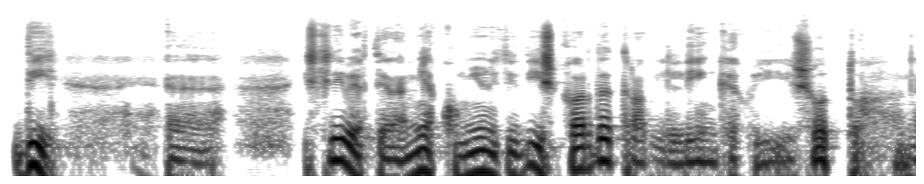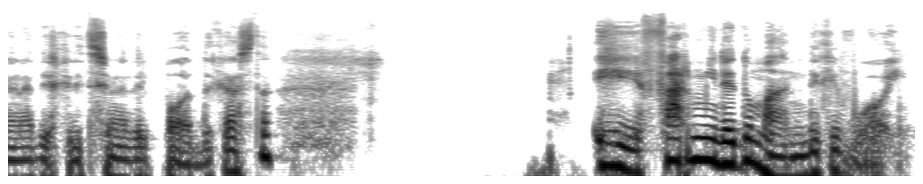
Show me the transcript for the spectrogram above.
di eh, iscriverti alla mia community Discord, trovi il link qui sotto nella descrizione del podcast e farmi le domande che vuoi.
